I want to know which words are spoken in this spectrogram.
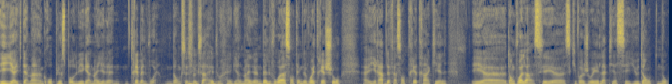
Et il y a évidemment un gros plus pour lui également, il a une très belle voix. Donc, c'est sûr que ça aide également. Il a une belle voix, son thème de voix est très chaud. Euh, il rappe de façon très tranquille. Et euh, donc voilà, c'est euh, ce qui va jouer. La pièce, c'est You Don't Know,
